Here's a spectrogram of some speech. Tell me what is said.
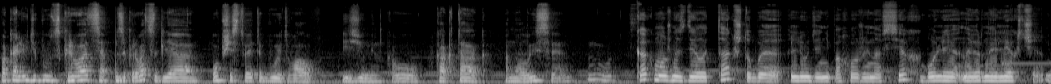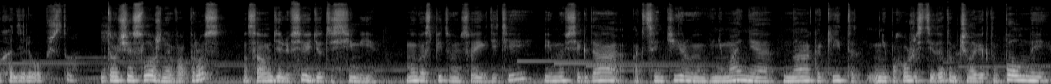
Пока люди будут скрываться, закрываться для общества, это будет вау, изюминка, о, как так, она лысая. Ну вот. Как можно сделать так, чтобы люди, не похожие на всех, более, наверное, легче выходили в общество? Это очень сложный вопрос. На самом деле все идет из семьи. Мы воспитываем своих детей, и мы всегда акцентируем внимание на какие-то непохожести, да, там человек там полный,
